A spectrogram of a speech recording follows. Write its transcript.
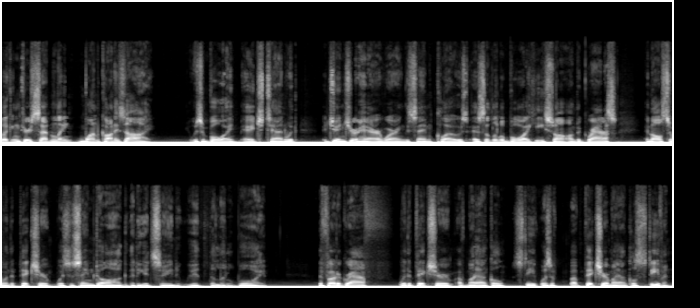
flicking through suddenly. One caught his eye. Was a boy, aged 10, with ginger hair, wearing the same clothes as the little boy he saw on the grass, and also in the picture was the same dog that he had seen with the little boy. The photograph with a picture of my uncle Steve was a, a picture of my uncle Stephen.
